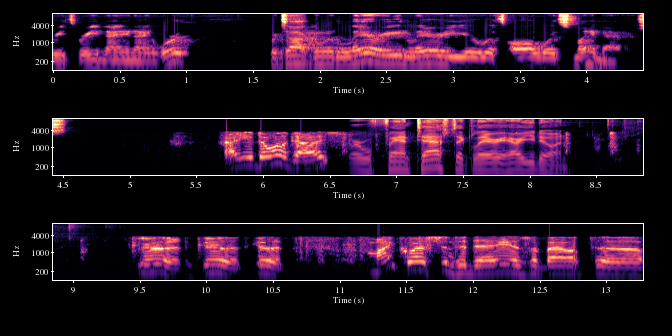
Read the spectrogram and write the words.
833-99 Worth. We're talking with Larry. Larry, you're with Allworth's Money Matters. How you doing, guys? We're fantastic, Larry. How are you doing? Good, good, good. My question today is about uh,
